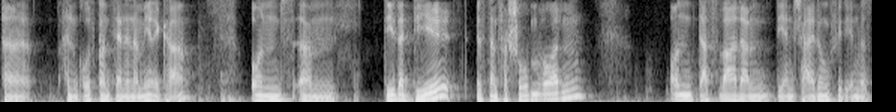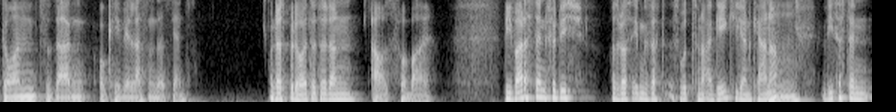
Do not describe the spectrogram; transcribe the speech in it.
äh, einen Großkonzern in Amerika. Und ähm, dieser Deal ist dann verschoben worden. Und das war dann die Entscheidung für die Investoren zu sagen, okay, wir lassen das jetzt. Und das bedeutete dann aus, vorbei. Wie war das denn für dich? Also du hast eben gesagt, es wurde zu einer AG, Kilian Kerner. Mhm. Wie ist das denn,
